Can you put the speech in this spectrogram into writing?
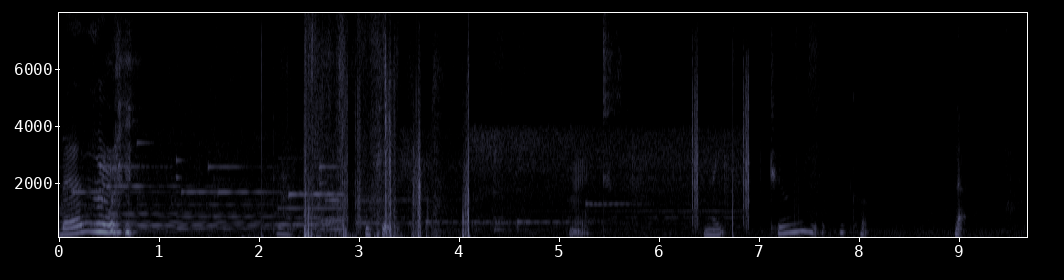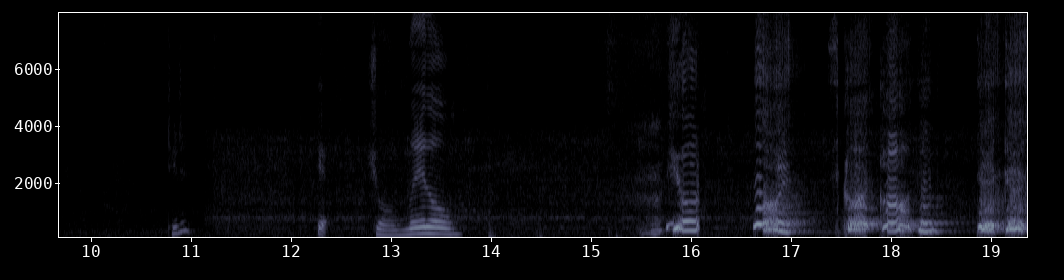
That's Okay. Did it? Yeah. Your little. Your. Lord. Scott. Did this.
